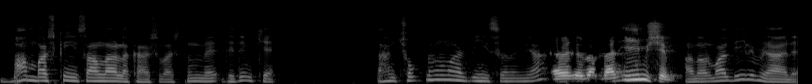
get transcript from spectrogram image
Bambaşka insanlarla karşılaştım ve dedim ki ben çok normal bir insanım ya. Evet ben, ben iyiymişim. Anormal değilim yani.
